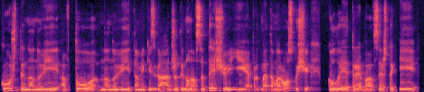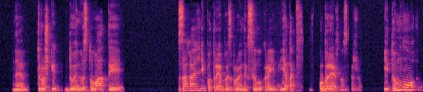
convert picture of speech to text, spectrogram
кошти на нові авто, на нові там якісь гаджети, ну на все те, що є предметами розкоші, коли треба все ж таки е, трошки доінвестувати загальні потреби збройних сил України. Я так обережно скажу. І тому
